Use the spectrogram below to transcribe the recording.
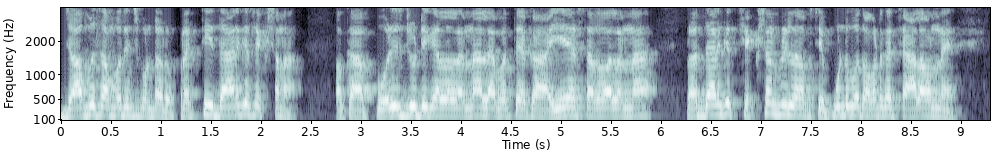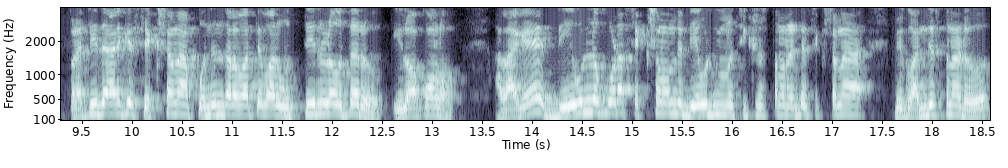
జాబులు సంపాదించుకుంటారు. ప్రతి దానికి శిక్షణ. ఒక పోలీస్ డ్యూటీకి వెళ్ళాలన్నా లేకపోతే ఒక ఐఏఎస్ చదవాలన్నా ప్రతి దానికి శిక్షణ పిల్లలు ఒక చెప్పుకుంటూ పోతే ఒకటిగా చాలా ఉన్నాయి. ప్రతిదానికి శిక్షణ పొందిన తర్వాతే వారు ఉత్తీర్ణులు అవుతారు ఈ లోకంలో. అలాగే దేవుల్లో కూడా శిక్షణ ఉంది. దేవుడు మిమ్మల్ని శిక్షిస్తున్నాడు అంటే శిక్షణ మీకు అందిస్తున్నాడు.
